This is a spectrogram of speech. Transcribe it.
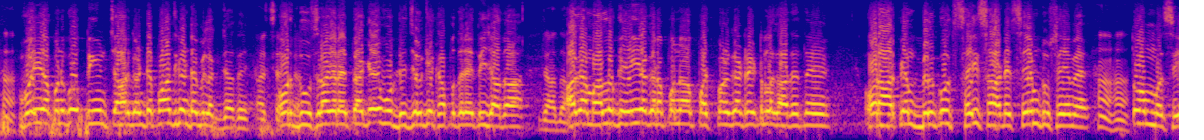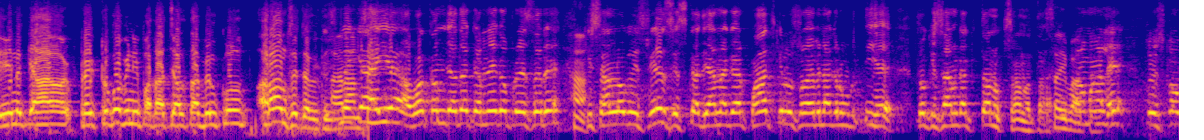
हाँ। वही अपन को तीन चार घंटे पाँच घंटे भी लग जाते हैं। अच्छा, और अच्छा। दूसरा क्या रहता है कि वो डीजल की खपत रहती ज़्यादा ज़्यादा। अगर मान लो कि यही अगर अपन पचपन का ट्रैक्टर लगा देते हैं और आरपीएम बिल्कुल सही साढ़े सेम टू सेम है। हाँ, हाँ। तो मशीन क्या ट्रैक्टर को भी नहीं पता चलता बिल्कुल आराम से चलती है। इसमें क्या है ये हवा कम ज़्यादा करने का प्रेशर है। हाँ. किसान लोग स्पेस इसका ध्यान अगर पाँच किलो सोयाबीन अगर उठती है तो किसान का कितना नुकसान होता है। सही बात माल है तो इसको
